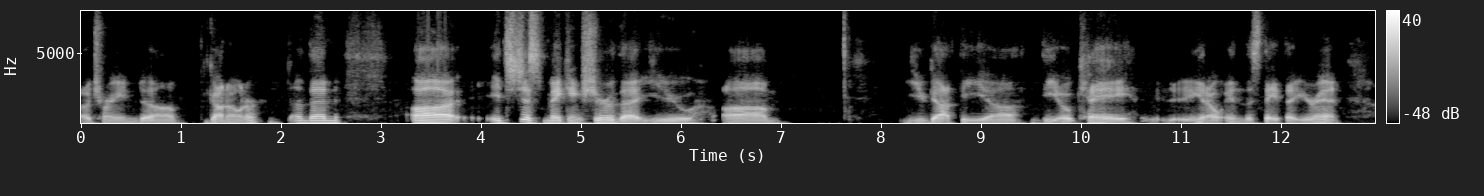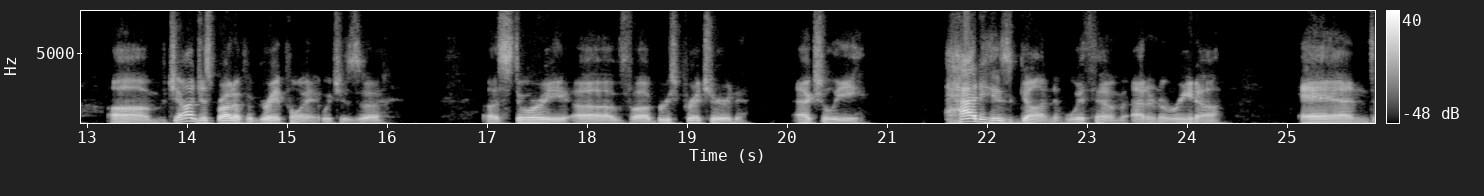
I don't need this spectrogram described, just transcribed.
a trained uh, gun owner, and then uh, it's just making sure that you um, you got the uh, the okay, you know, in the state that you're in. Um, John just brought up a great point, which is a a story of uh, Bruce Pritchard actually had his gun with him at an arena and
